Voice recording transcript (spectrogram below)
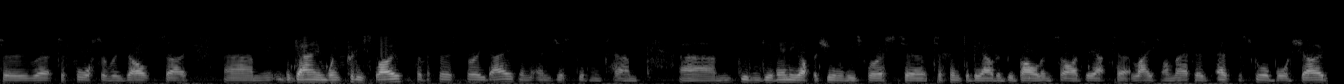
to uh, to force a result. So um, the game went pretty slow for the first three days and, and just didn't um, um, didn't give any opportunities for us to, to think to be able to be bowling sides out uh, late on that, as, as the scoreboard showed.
